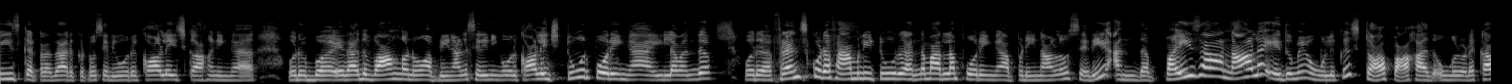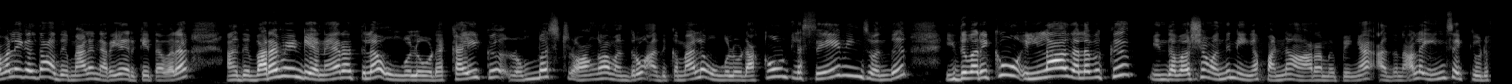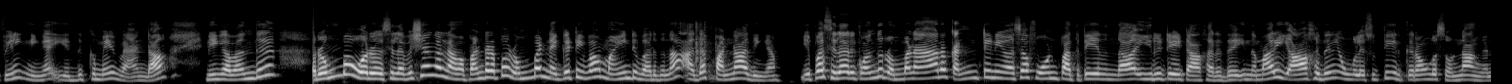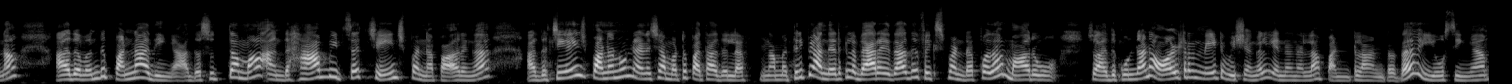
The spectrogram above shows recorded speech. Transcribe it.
Fees கட்டுறதா இருக்கட்டும் சரி ஒரு காலேஜ்க்காக நீங்கள் ஒரு ப ஏதாவது வாங்கணும் அப்படின்னாலும் சரி நீங்கள் ஒரு காலேஜ் டூர் போகிறீங்க இல்லை வந்து ஒரு ஃப்ரெண்ட்ஸ் கூட ஃபேமிலி டூர் அந்த மாதிரிலாம் போகிறீங்க அப்படின்னாலும் சரி அந்த பைசானால எதுவுமே உங்களுக்கு ஸ்டாப் ஆகாது. உங்களோட கவலைகள் தான் அது மேலே நிறைய இருக்கே தவிர அது வர வேண்டிய நேரத்தில் உங்களோட கைக்கு ரொம்ப ஸ்ட்ராங்காக வந்துடும் அதுக்கு மேலே உங்களோட அக்கௌண்ட்டில் சேவிங்ஸ் வந்து இது வரைக்கும் இல்லாத அளவுக்கு இந்த வருஷம் வந்து நீங்கள் பண்ண ஆரம்பிப்பீங்க. அதனால இன்செக்யூர்டு ஃபீல் நீங்கள் எதுக்குமே வேண்டாம். நீங்கள் வந்து ரொம்ப ஒரு சில விஷயங்கள் நம்ம பண்ணுறப்ப ரொம்ப நெகட்டிவாக மைண்டு வருதுன்னா அதை பண்ணாதீங்க. இப்போ சிலருக்கு வந்து ரொம்ப நேரம் கண்டினியூஸாக ஃபோன் பார்த்துட்டே இருந்தால் இரிட்டேட் ஆகிறது இந்த மாதிரி ஆகுதுன்னு உங்களை சுற்றி இருக்கிறவங்க சொன்னாங்கன்னா அதை வந்து பண்ணாதீங்க. அதை சுத்தமாக அந்த ஹேபிட்ஸை சேஞ்ச் பண்ண பாருங்கள் அதை சேஞ்ச் பண்ணணும்னு நினச்சா மட்டும் பத்தாதில்ல. நம்ம திருப்பி அந்த இடத்துல வேறு ஏதாவது ஃபிக்ஸ் பண்ணுறப்போ தான் மாறுவோம். ஸோ அதுக்குண்டான ஆல்டர்னேட் விஷயங்கள் என்னென்னலாம் பண்ணலான்றத யோசிங்க.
